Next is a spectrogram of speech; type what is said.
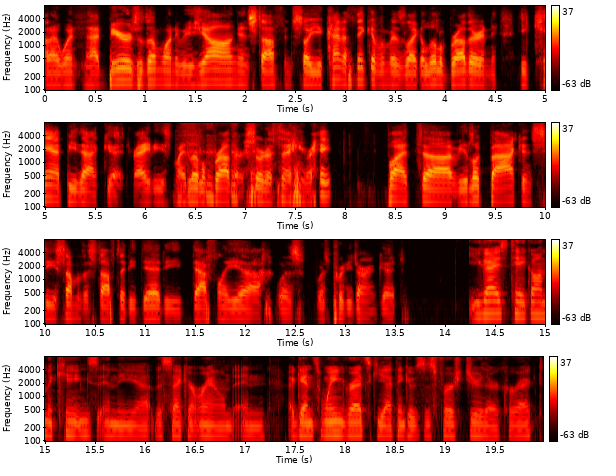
and I went and had beers with him when he was young and stuff. And so you kind of think of him as like a little brother, and he can't be that good, right? He's my little brother, sort of thing, right? But uh, if you look back and see some of the stuff that he did, he definitely uh, was was pretty darn good. You guys take on the Kings in the uh, the second round and against Wayne Gretzky. I think it was his first year there, correct?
